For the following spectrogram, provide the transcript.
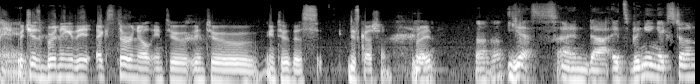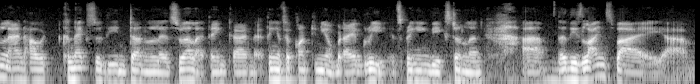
And Which is bringing the external into into into this discussion, right? Yeah. Uh-huh. Yes, and uh, it's bringing external and how it connects with the internal as well. I think, and I think it's a continuum. But I agree, it's bringing the external and uh, these lines by um,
